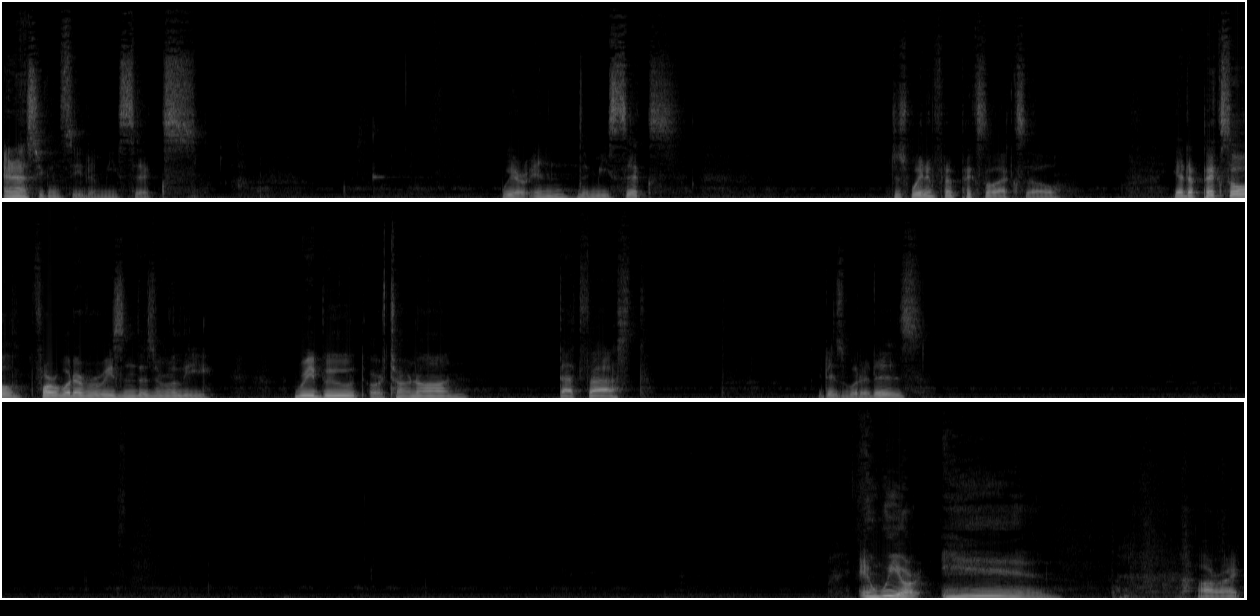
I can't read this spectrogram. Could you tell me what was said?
And as you can see, the Mi 6. We are in the Mi 6. Just waiting for the Pixel XL. Yeah, the Pixel, for whatever reason, doesn't really reboot or turn on that fast. It is what it is. And we are in. All right.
